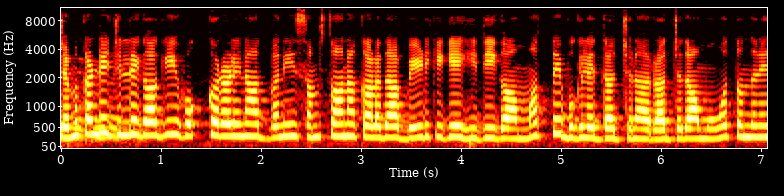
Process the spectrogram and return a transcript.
ಜಮಖಂಡಿ ಜಿಲ್ಲೆಗಾಗಿ ಹೊಕ್ಕೊರಳಿನ ಧ್ವನಿ ಸಂಸ್ಥಾನ ಕಾಲದ ಬೇಡಿಕೆಗೆ ಇದೀಗ ಮತ್ತೆ ಭುಗಿಲೆದ್ದ ಜನ. ರಾಜ್ಯದ ಮೂವತ್ತೊಂದನೇ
